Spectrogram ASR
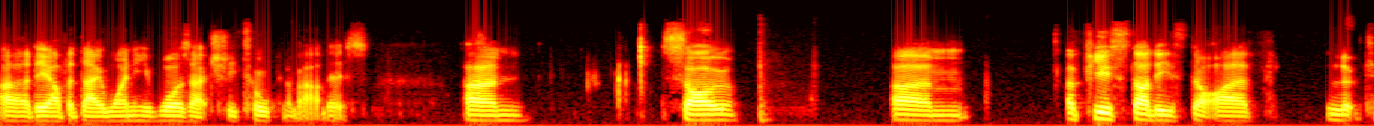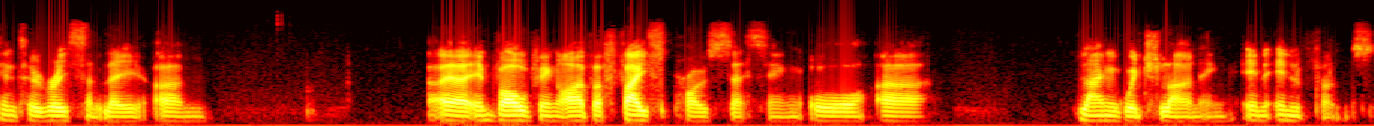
uh, the other day when he was actually talking about this. Um, so, um, a few studies that I've looked into recently um, uh, involving either face processing or uh, language learning in infants.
